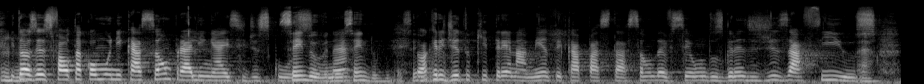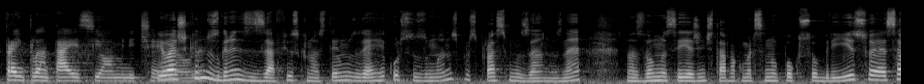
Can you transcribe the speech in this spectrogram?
Uhum. Então, às vezes, falta comunicação para alinhar esse discurso. Sem dúvida, né? sem dúvida. Sem Eu dúvida. acredito que treinamento e capacitação deve ser um dos grandes desafios é. para implantar esse Omnichannel. Eu acho que né? um dos grandes desafios que nós temos é recursos humanos para os próximos anos, né? Nós vamos, e a gente estava conversando um pouco sobre isso, essa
